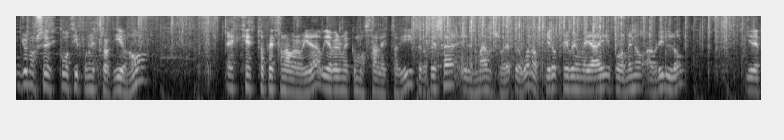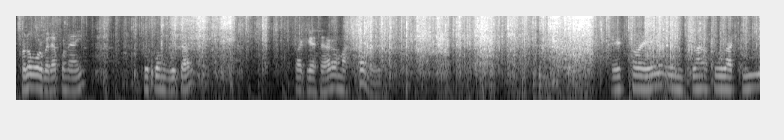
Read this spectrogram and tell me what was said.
yo no sé cómo si poner esto aquí o no. Es que esto pesa una barbaridad. Voy a verme cómo sale esto aquí. Pero pesa el manso, ¿eh? Pero bueno, quiero que me veáis, por lo menos abrirlo. Y después lo volveré a poner ahí. Supongo y tal. Para que se haga más cómodo. Esto es un plan full aquí,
